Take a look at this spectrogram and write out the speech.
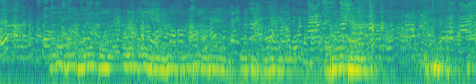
เด็ดเขานั้นน้ำส้มขอขอบคุณคุณลูกที่มีนะครับมาเอาบุญกับเขาได้นี่ไม่ได้เปลี่ยนแปลง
